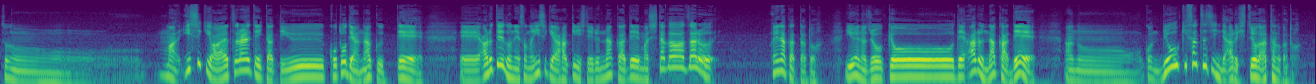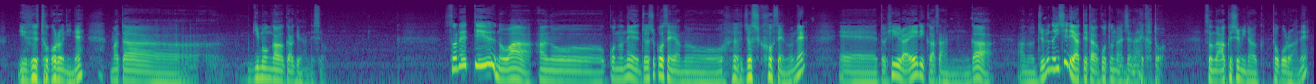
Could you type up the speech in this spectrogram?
その、まあ、意識を操られていたっていうことではなくて、えー、ある程度ね、その意識がはっきりしている中で、まあ、従わざるを得なかったというような状況である中で、あのー、この猟奇殺人である必要があったのかというところにね、また疑問が湧くわけなんですよ。それっていうのは、あのー、このね、女子高生、あのー、女子高生のね、えっ、ー、と、日浦エリカさんが、あの、自分の意思でやってたことなんじゃないかと。その悪趣味なところはね。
